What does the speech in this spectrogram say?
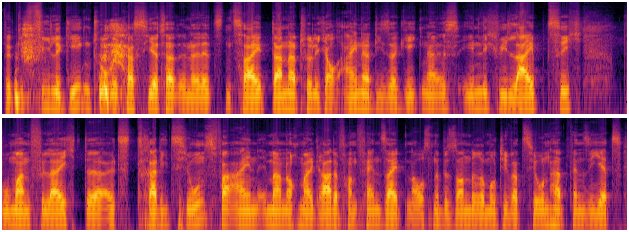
wirklich viele Gegentore kassiert hat in der letzten Zeit. Dann natürlich auch einer dieser Gegner ist ähnlich wie Leipzig, wo man vielleicht äh, als Traditionsverein immer noch mal gerade von Fanseiten aus eine besondere Motivation hat, wenn sie jetzt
